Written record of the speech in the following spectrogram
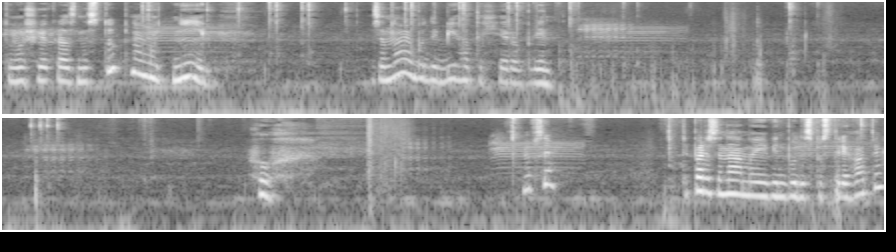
Тому що якраз в наступному дні за мною буде бігати херобрін. Фух. Ну все. Тепер за нами він буде спостерігати.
